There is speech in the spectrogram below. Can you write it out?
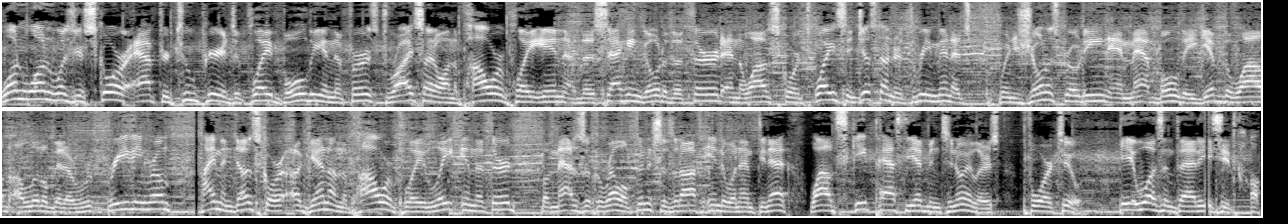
1 1 was your score after two periods of play. Boldy in the first, Draisaitl on the power play in the second, go to the third, and the Wild scored twice in just under three minutes when Jonas Brodin and Matt Boldy give the Wild a little bit of breathing room. Hyman does score again on the power play late in the third, but Matt Zuccarello finishes it off into an empty net. Wild skate past the Edmonton Oilers 4 2. It wasn't that easy, though.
